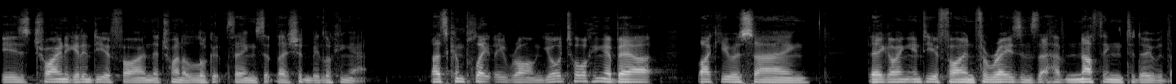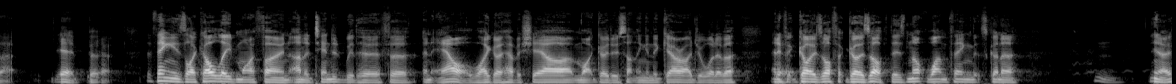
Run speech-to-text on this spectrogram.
is trying to get into your phone, they're trying to look at things that they shouldn't be looking at. That's completely wrong. You're talking about, like you were saying, they're going into your phone for reasons that have nothing to do with that. Yeah, but Yeah. the thing is, like, I'll leave my phone unattended with her for an hour. While I go have a shower, I might go do something in the garage or whatever. And if it goes off, it goes off. There's not one thing that's gonna, you know,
